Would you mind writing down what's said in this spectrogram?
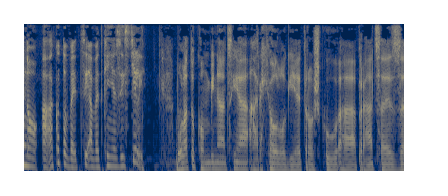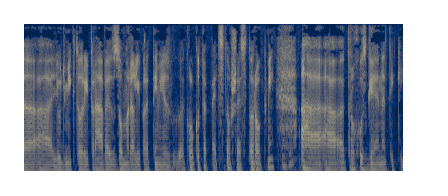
No a ako to vedci a vedky nezistili? Bola to kombinácia archeológie trošku a práce s a ľuďmi, ktorí práve zomreli pred tými, koľko to je, 500-600 rokmi uh-huh. a, a trochu z genetiky.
